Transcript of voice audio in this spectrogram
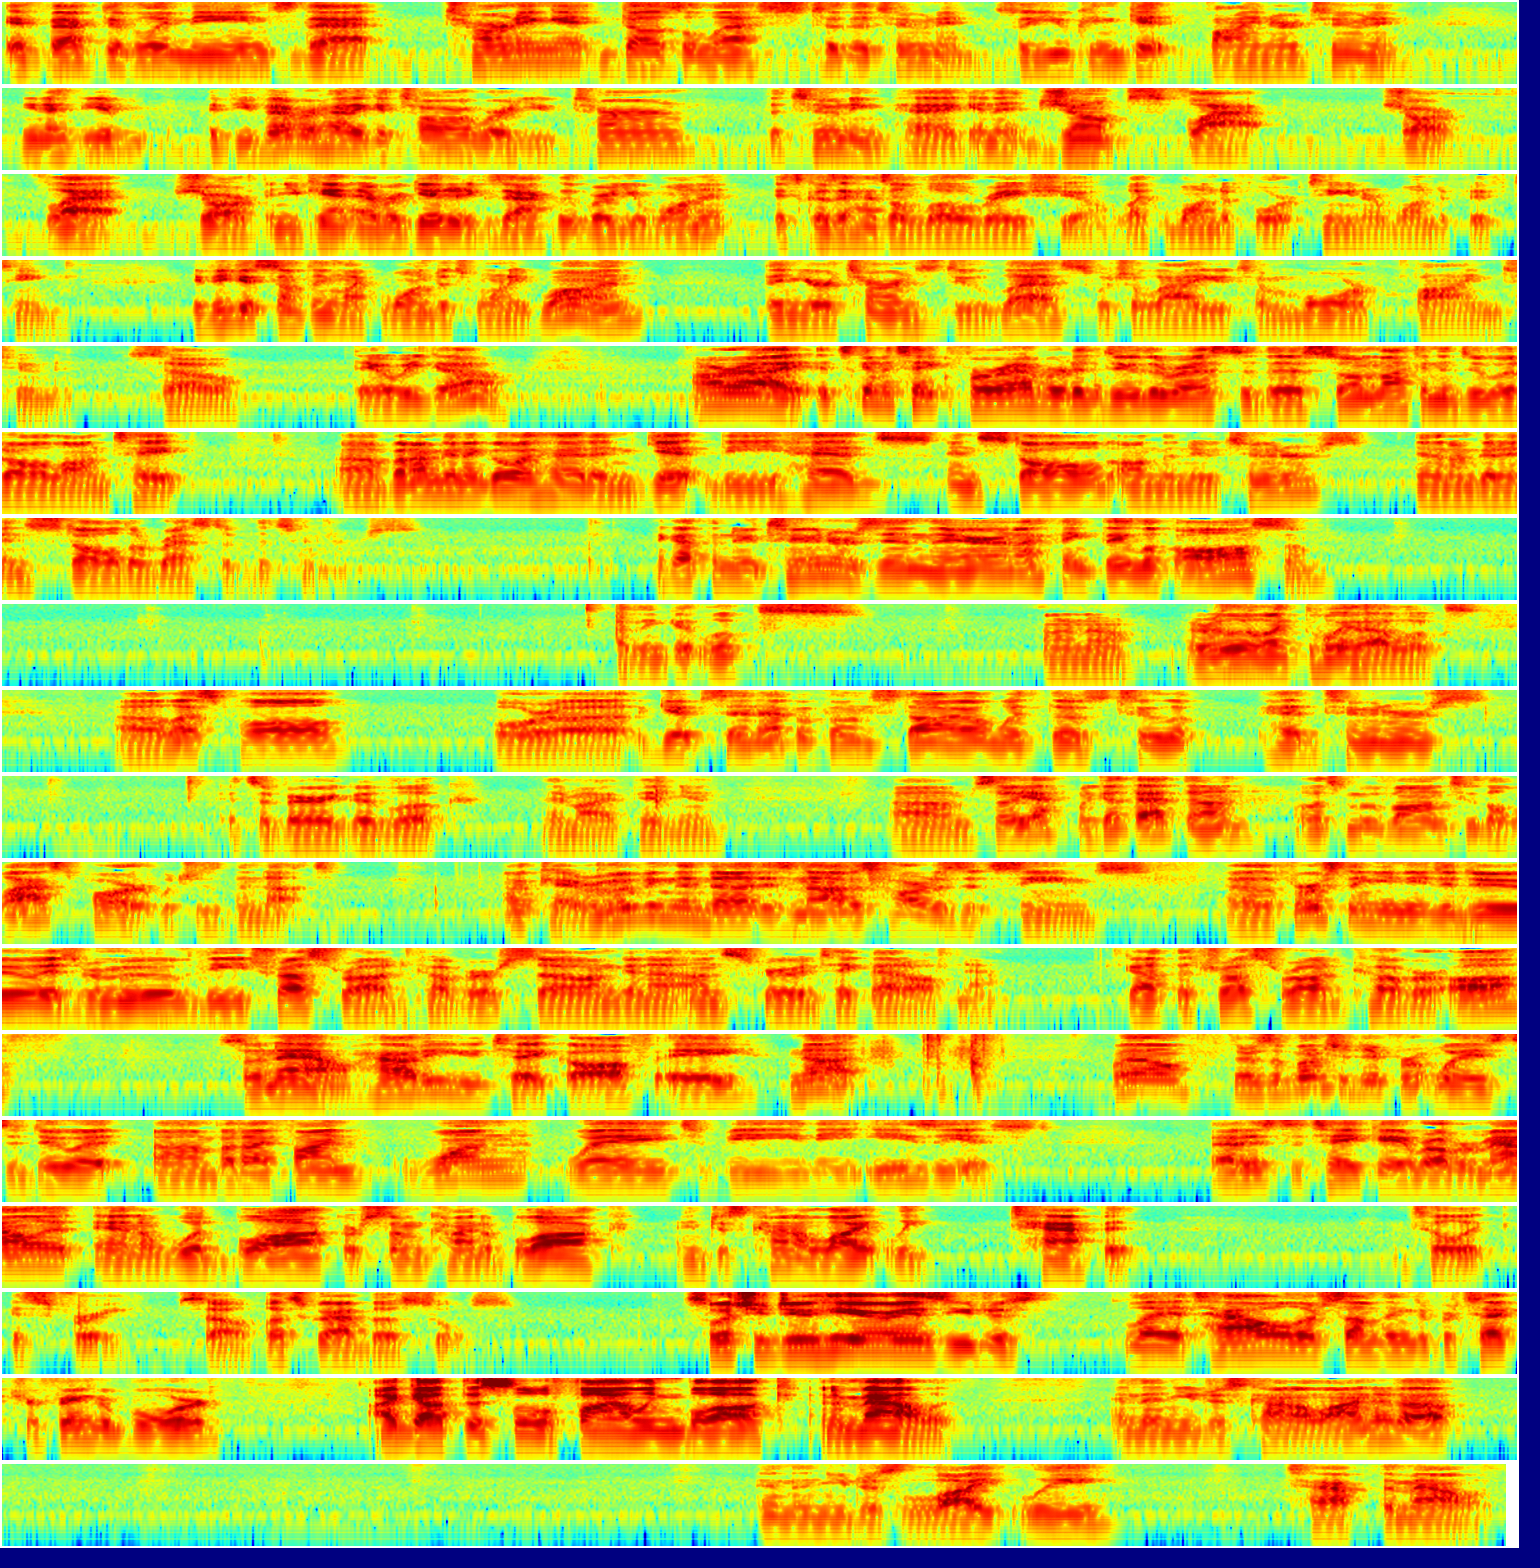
effectively means that turning it does less to the tuning. So you can get finer tuning. You know, if, you, if you've ever had a guitar where you turn the tuning peg and it jumps flat, sharp, flat, sharp, and you can't ever get it exactly where you want it, it's because it has a low ratio, like 1 to 14 or 1 to 15. If you get something like 1 to 21, then your turns do less, which allow you to more fine tune it. So there we go. All right, it's gonna take forever to do the rest of this, so I'm not gonna do it all on tape. Uh, but I'm gonna go ahead and get the heads installed on the new tuners, and then I'm gonna install the rest of the tuners. I got the new tuners in there, and I think they look awesome. I think it looks, I don't know, I really like the way that looks. Uh, Les Paul or a Gibson Epiphone style with those tulip head tuners. It's a very good look, in my opinion. Um, so yeah, we got that done. Let's move on to the last part, which is the nut. Okay, removing the nut is not as hard as it seems. Uh, the first thing you need to do is remove the truss rod cover, so I'm going to unscrew and take that off now. Got the truss rod cover off. So now, how do you take off a nut? Well, there's a bunch of different ways to do it, um, but I find one way to be the easiest. That is to take a rubber mallet and a wood block or some kind of block and just kind of lightly tap it until it is free. So let's grab those tools. So what you do here is you just lay a towel or something to protect your fingerboard. I got this little filing block and a mallet. And then you just kind of line it up. And then you just lightly tap the mallet.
